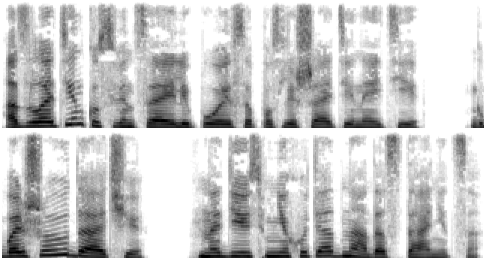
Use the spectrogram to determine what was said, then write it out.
А золотинку свинца или пояса после шати найти? К большой удаче! Надеюсь, мне хоть одна достанется!»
